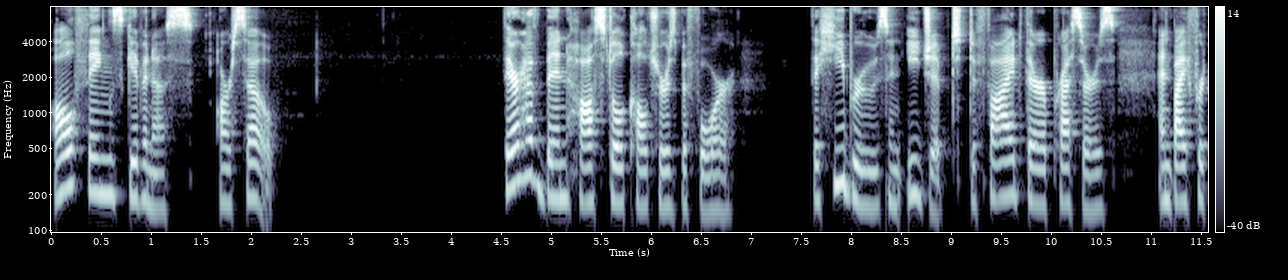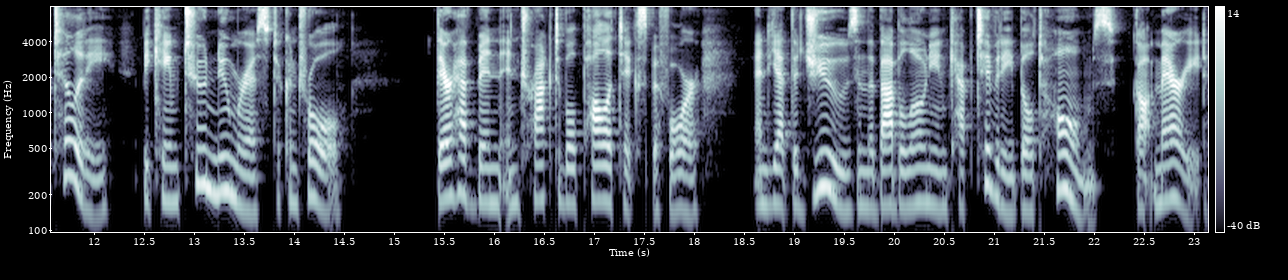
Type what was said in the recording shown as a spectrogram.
All things given us are so. There have been hostile cultures before the Hebrews in Egypt defied their oppressors and by fertility became too numerous to control. There have been intractable politics before, and yet the Jews in the Babylonian captivity built homes, got married,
